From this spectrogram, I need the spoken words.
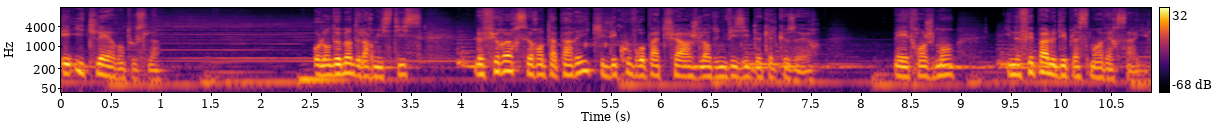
Et Hitler dans tout cela? Au lendemain de l'armistice, le Führer se rend à Paris qu'il découvre au pas de charge lors d'une visite de quelques heures. Mais étrangement, il ne fait pas le déplacement à Versailles.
